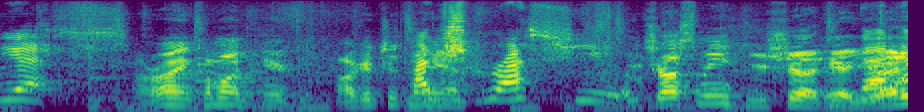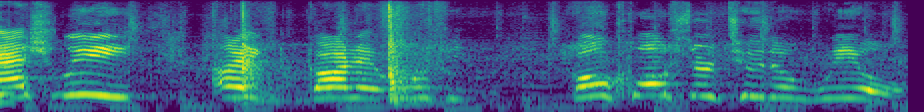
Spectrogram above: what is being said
Yes. All right. Come on. Here. I'll get you I hand. trust you. You trust me? You should. Here. You Dad, ready? actually, I got it with you. Go closer to the wheel.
